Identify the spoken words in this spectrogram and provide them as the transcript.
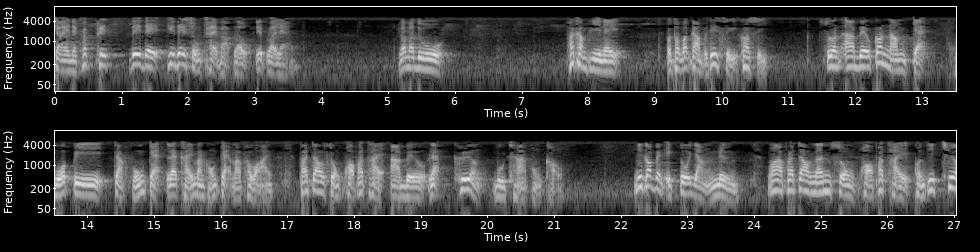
ใจในพระคริสต์ได้ได้ที่ได้ทรงไถ่บาปเราเรียบร้อยแล้ว เรามาดูพระคัมภีร์ใน ปฐมกาลบทที่สี่ข้อสี่ส่วนอาเบลก็นำแกะหัวปีจากฝูงแกะและไขมันของแกะมาถวาย พระเจ้าทรงพอพระทัยอาเบลและเครื่องบูชาของเขา นี่ก็เป็นอีกตัวอย่างหนึ่ง ว่าพระเจ้านั้นทรงพอพระทัยคนที่เชื่อ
